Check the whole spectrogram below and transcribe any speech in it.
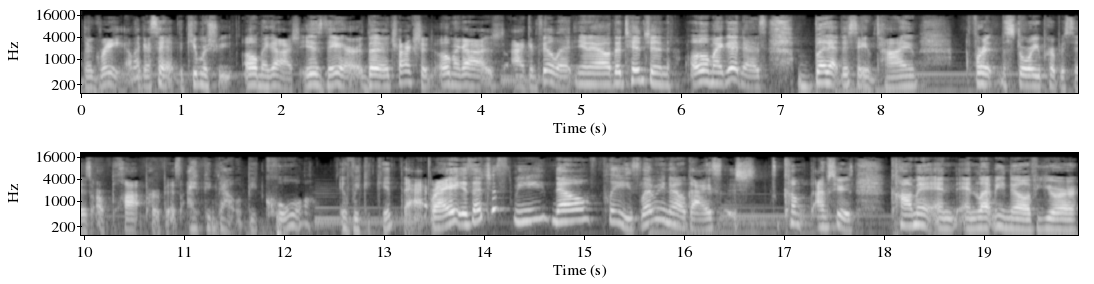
they're great. Like I said, the chemistry, oh my gosh, is there. The attraction, oh my gosh, I can feel it. You know, the tension, oh my goodness. But at the same time, for the story purposes or plot purpose, I think that would be cool if we could get that, right? Is that just me? No, please let me know, guys. Come, I'm serious. Comment and, and let me know if you're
